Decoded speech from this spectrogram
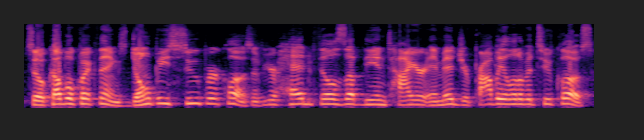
So a couple quick things. Don't be super close. If your head fills up the entire image, you're probably a little bit too close.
